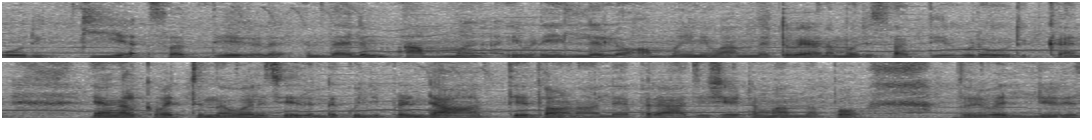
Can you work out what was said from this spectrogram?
ഒരുക്കിയ സദ്യകൾ എന്തായാലും അമ്മ ഇവിടെ ഇല്ലല്ലോ. അമ്മ ഇനി വന്നിട്ട് വേണം ഒരു സദ്യ കൂടെ ഒരുക്കാൻ. ഞങ്ങൾക്ക് പറ്റുന്ന പോലെ ചെയ്തിട്ടുണ്ട്. കുഞ്ഞിപ്പണിന്റെ ആദ്യത്തെ അല്ലേ? അപ്പോൾ രാജേഷേട്ടൻ വന്നപ്പോൾ അതൊരു വലിയൊരു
